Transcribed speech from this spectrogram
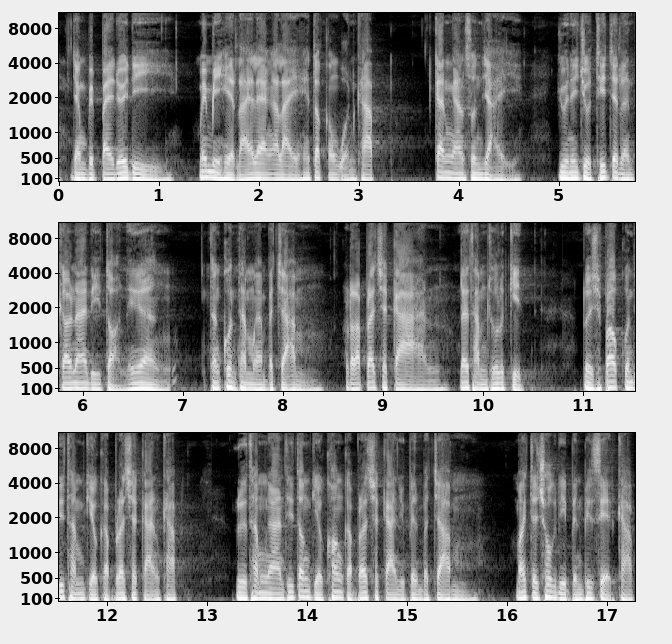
ๆ ยังเป็นไปด้วยดี ไม่มีเหตุร้ายแรงอะไรให้ต้องกังวลครับ การงานส่วนใหญ่อยู่ในจุดที่เจริญก้าวหน้าดีต่อเนื่อง ทั้งคนทำงานประจำรับราชการและทำธุรกิจ โดยเฉพาะคนที่ทำเกี่ยวกับราชการครับ หรือทำงานที่ต้องเกี่ยวข้องกับราชการอยู่เป็นประจำมักจะโชคดีเป็นพิเศษครับ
